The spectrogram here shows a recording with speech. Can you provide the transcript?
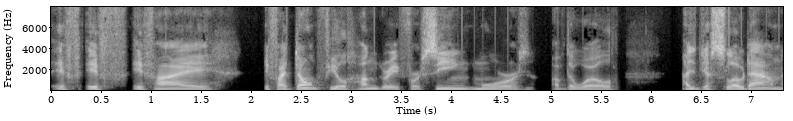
if if if I if I don't feel hungry for seeing more of the world, I just slow down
